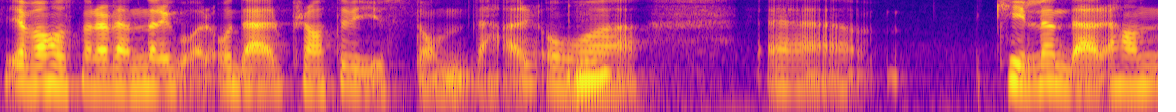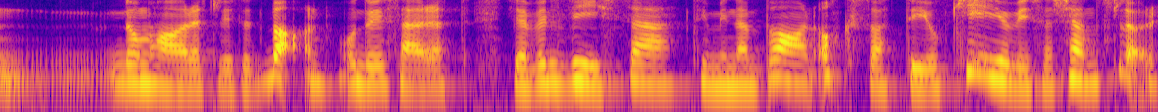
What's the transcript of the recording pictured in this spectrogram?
jag var hos några vänner igår och där pratade vi just om det här. Och, mm. eh, killen där, han, de har ett litet barn. Och det är så här att jag vill visa till mina barn också att det är okej okay att visa känslor.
